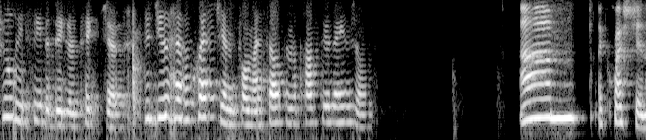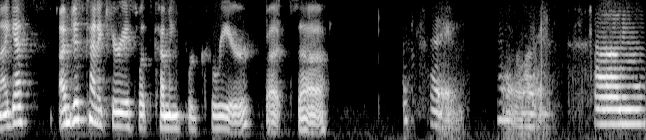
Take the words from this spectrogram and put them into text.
truly see the bigger picture. Did you have a question for myself and the of Angels? Um, a question. I guess I'm just kind of curious what's coming for career, but uh Okay. All right. Um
